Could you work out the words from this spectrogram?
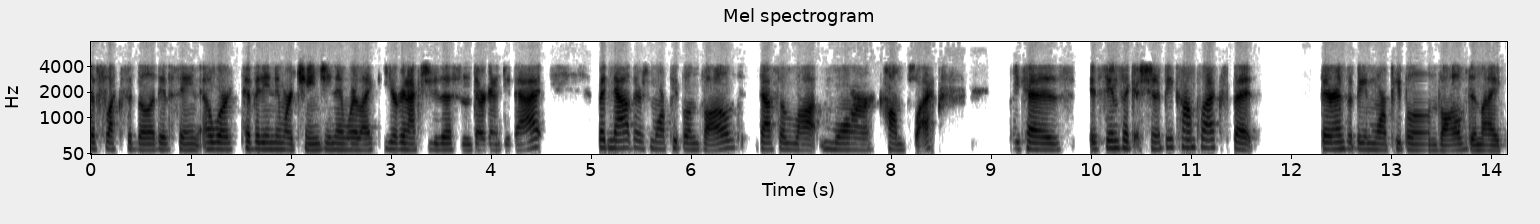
the flexibility of saying, oh, we're pivoting and we're changing and we're like, you're going to actually do this and they're going to do that. But now there's more people involved. That's a lot more complex because it seems like it shouldn't be complex, but there ends up being more people involved and like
